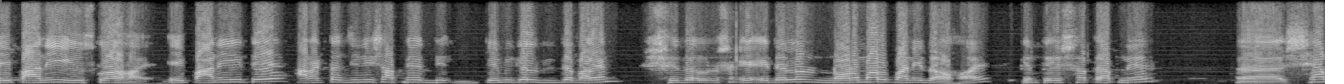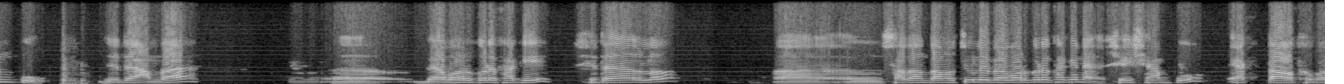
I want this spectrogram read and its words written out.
এই পানি ইউজ করা হয়। এই পানিতে আরেকটা জিনিস আপনি কেমিক্যাল দিতে পারেন সেটা এটা হলো নর্মাল পানি দেওয়া হয় কিন্তু এর সাথে আপনি শ্যাম্পু যেটা আমরা ব্যবহার করে থাকি সেটা হলো সাধারণত আমরা চুলে ব্যবহার করে থাকি না। সেই শ্যাম্পু একটা অথবা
